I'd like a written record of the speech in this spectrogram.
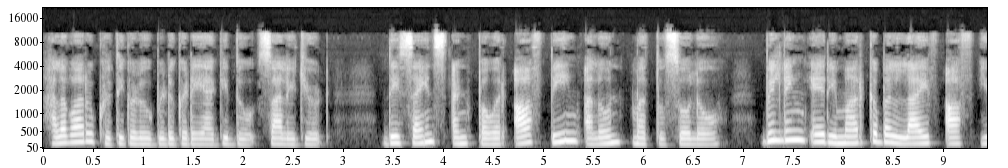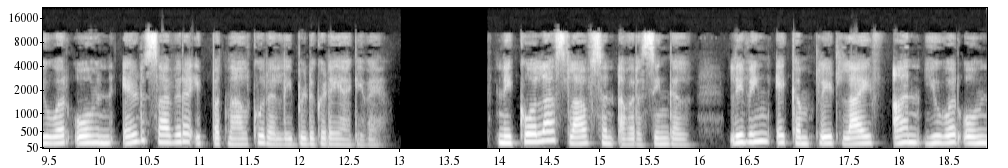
ಹಲವಾರು ಕೃತಿಗಳು ಬಿಡುಗಡೆಯಾಗಿದ್ದು solitude the science and power of being alone ಮತ್ತು solo building a remarkable life of your own ಎರಡು ಸಾವಿರ ಇಪ್ಪತ್ನಾಲ್ಕರಲ್ಲಿ ಬಿಡುಗಡೆಯಾಗಿವೆ. ನಿಕೋಲಾ ಸ್ಲಾವ್ಸನ್ ಅವರ single living a complete life on your own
